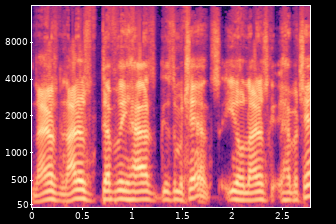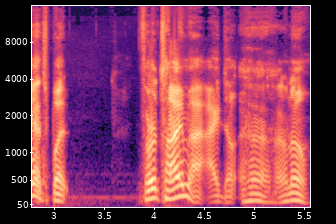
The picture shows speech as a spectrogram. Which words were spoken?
Niners, Niners definitely has gives them a chance. You know, Niners have a chance, but third time, I, I don't, I don't know.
